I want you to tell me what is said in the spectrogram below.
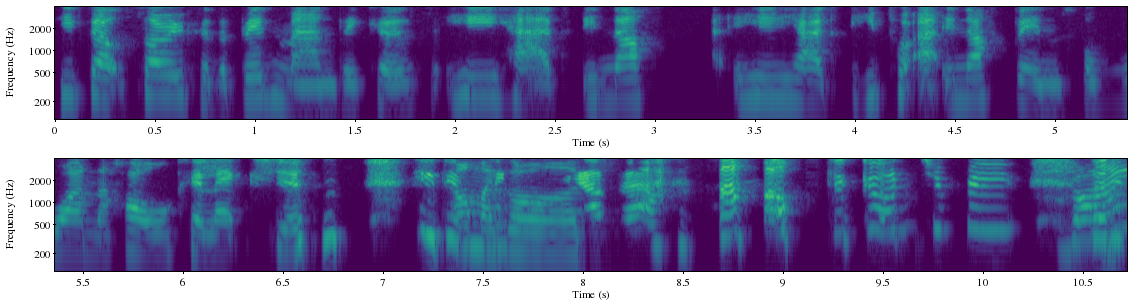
he felt sorry for the bin man because he had enough. He had he put out enough bins for one whole collection. he didn't Oh my God. house to contribute. But Right?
